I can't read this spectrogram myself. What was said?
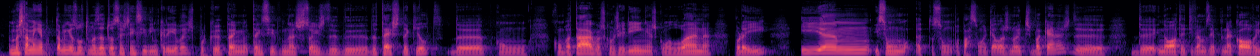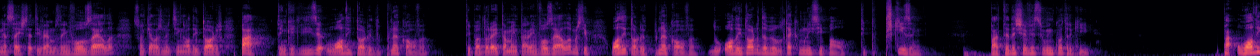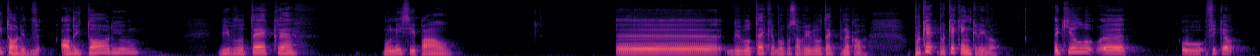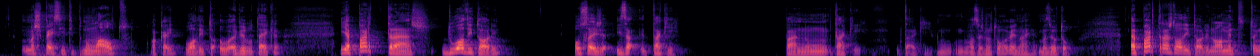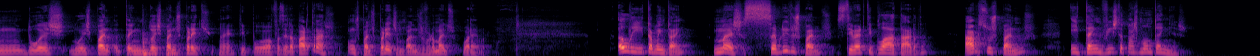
mas também é porque também as últimas atuações têm sido incríveis, porque tenho, tem sido nas sessões de, de, de teste da Kilt, de, com, com Batáguas, com Geirinhas, com a Luana, por aí. E, hum, e são, são, opá, são aquelas noites bacanas de, de. Ainda ontem tivemos em Penacova e na sexta tivemos em Vouzela. São aquelas noites em auditórios. Pá, tenho que dizer, o auditório de Penacova, tipo, adorei também estar em Vouzela, mas tipo, o auditório de Penacova, do, o auditório da Biblioteca Municipal, tipo, pesquisem. Pá, até deixa ver se eu encontro aqui. Pá, o auditório de. Auditório. Biblioteca. Municipal. eh, biblioteca. Vou passar. Biblioteca Penacova. Porquê, porquê que é incrível? Aquilo. eh, o, fica uma espécie tipo num alto. Ok? O audito, a biblioteca. E a parte de trás do auditório. Ou seja, está aqui. Pá, está aqui. Está aqui. Vocês não estão a ver, não é? Mas eu estou. A parte de trás do auditório normalmente tem dois, dois, pan, tem dois panos pretos, não é? Tipo, a fazer a parte de trás. Uns panos pretos, uns panos vermelhos, whatever. Ali também tem, mas se abrir os panos, se estiver tipo lá à tarde, abre-se os panos e tem vista para as montanhas.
